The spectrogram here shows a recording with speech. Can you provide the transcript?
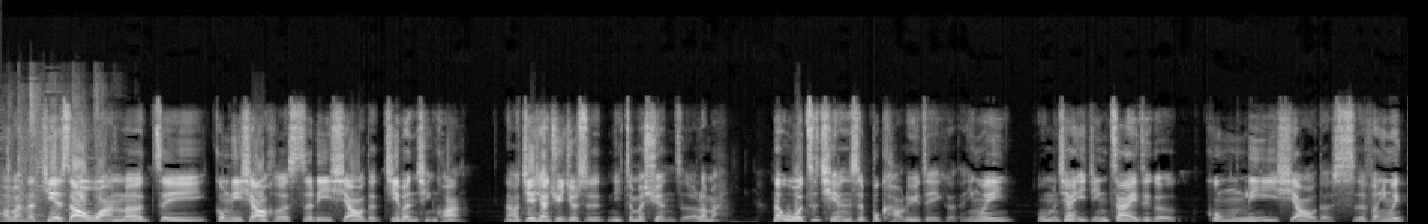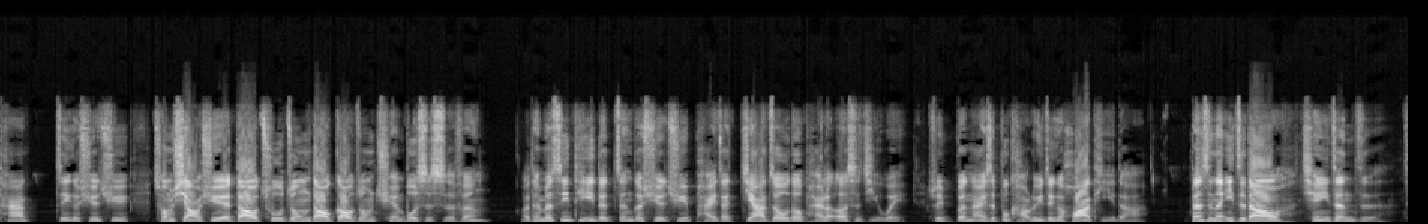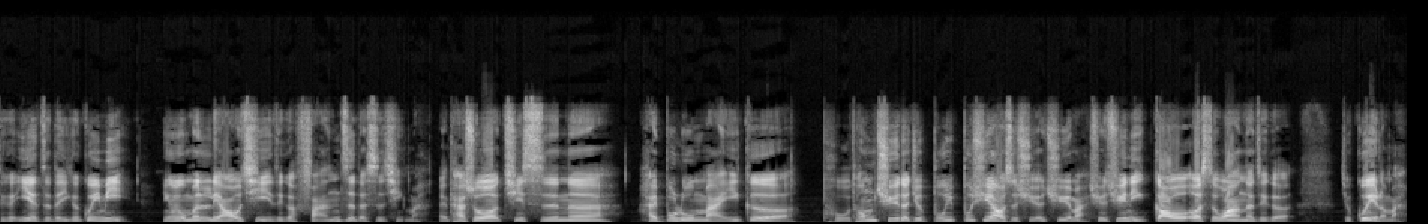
好吧，那介绍完了这公立校和私立校的基本情况，然后接下去就是你怎么选择了嘛。那我之前是不考虑这个的，因为我们现在已经在这个公立校的十分，因为它这个学区从小学到初中到高中全部是十分啊。Temple City 的整个学区排在加州都排了二十几位，所以本来是不考虑这个话题的哈。但是呢，一直到前一阵子，这个叶子的一个闺蜜，因为我们聊起这个房子的事情嘛，哎，她说其实呢，还不如买一个普通区的，就不不需要是学区嘛，学区你高二十万，那这个就贵了嘛。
